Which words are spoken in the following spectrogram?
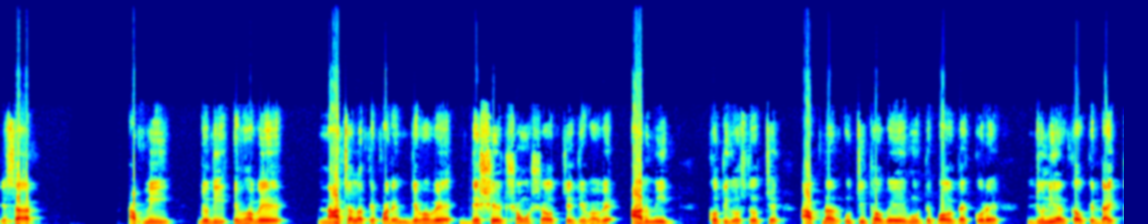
যে, স্যার, আপনি যদি এভাবে না চালাতে পারেন, যেভাবে দেশের সমস্যা হচ্ছে, যেভাবে আর্মি ক্ষতিগ্রস্ত হচ্ছে, আপনার উচিত হবে এই মুহূর্তে পদত্যাগ করে জুনিয়র কাউকে দায়িত্ব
